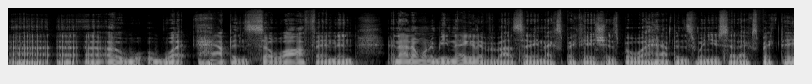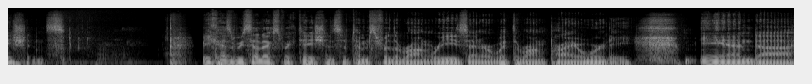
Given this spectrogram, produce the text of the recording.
uh, uh, uh, uh what happens so often, and and I don't want to be negative about setting expectations, but what happens when you set expectations? because we set expectations sometimes for the wrong reason or with the wrong priority. And uh,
